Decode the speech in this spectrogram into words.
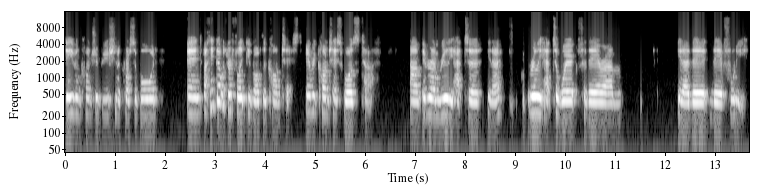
even contribution across the board. And I think that was reflective of the contest. Every contest was tough. Um, everyone really had to, you know, really had to work for their, um, you know, their their footy.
